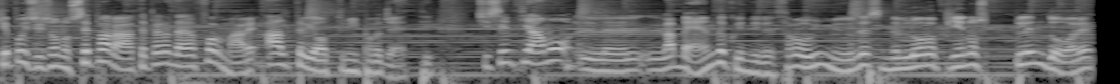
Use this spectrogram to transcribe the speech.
che poi si sono separate per andare a formare altri ottimi progetti. Ci sentiamo l- la band, quindi le Throwing Muses, nel loro pieno splendore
